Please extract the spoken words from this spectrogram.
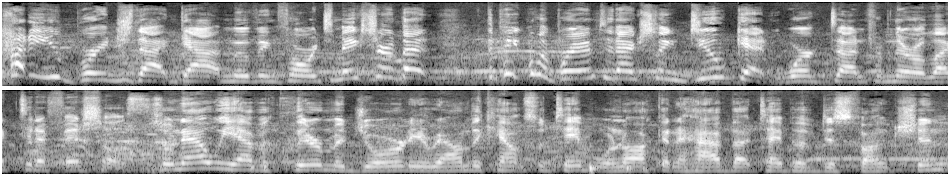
How do you bridge that gap moving forward to make sure that the people of Brampton actually do get work done from their elected officials? So now we have a clear majority around the council table. We're not going to have that type of dysfunction.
